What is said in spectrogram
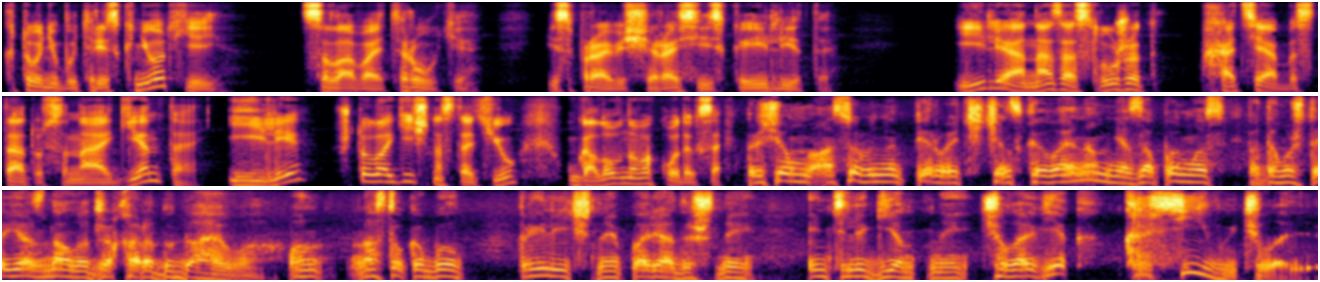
кто-нибудь рискнет ей целовать руки из правящей российской элиты? Или она заслужит хотя бы статуса на агента, или, что логично, статью Уголовного кодекса. Причем особенно Первая Чеченская война мне запомнилась, потому что я знала Джахара Дудаева. Он настолько был приличный, порядочный интеллигентный человек, красивый человек.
